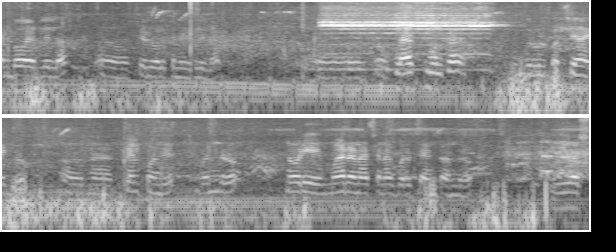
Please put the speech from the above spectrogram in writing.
ಅನುಭವ ಇರಲಿಲ್ಲ. ತಿಳುವಳಿಕೆನೂ ಇರಲಿಲ್ಲ. ಕ್ಲಾಸ್ ಮೂಲಕ ಗುರುಗಳು ಪರಿಚಯ ಆಯಿತು. ಅವ್ರನ್ನ ಕೇಳ್ಕೊಂಡ್ವಿ ಬಂದರು. ನೋಡಿ, ಮಾಡೋಣ, ಚೆನ್ನಾಗಿ ಬರುತ್ತೆ ಅಂತ ಅಂದರು. ಈ ವರ್ಷ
